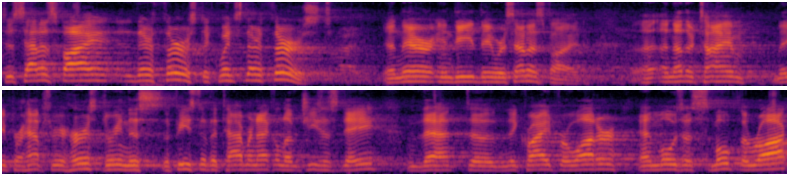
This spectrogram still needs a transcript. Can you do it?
to satisfy their thirst, to quench their thirst. And there, indeed, they were satisfied. Uh, another time, they perhaps rehearsed during this the feast of the tabernacle of Jesus' day that uh, they cried for water, and Moses smote the rock.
